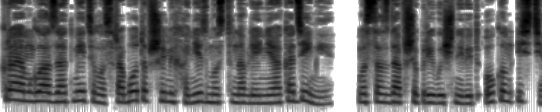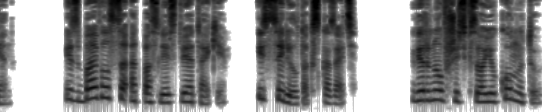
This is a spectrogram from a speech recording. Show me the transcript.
Краем глаза отметила сработавший механизм восстановления Академии, воссоздавший привычный вид окон и стен. Избавился от последствий атаки. Исцелил, так сказать. Вернувшись в свою комнату,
